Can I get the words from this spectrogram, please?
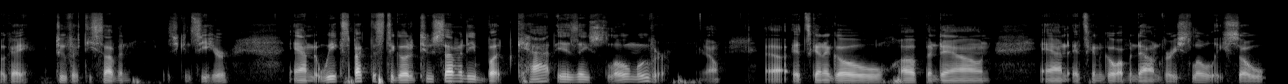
Okay, 257 as you can see here. And we expect this to go to 270, but CAT is a slow mover. You know, uh, it's going to go up and down, and it's going to go up and down very slowly. So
